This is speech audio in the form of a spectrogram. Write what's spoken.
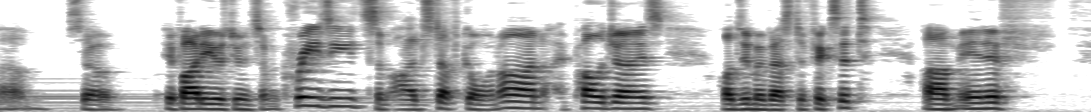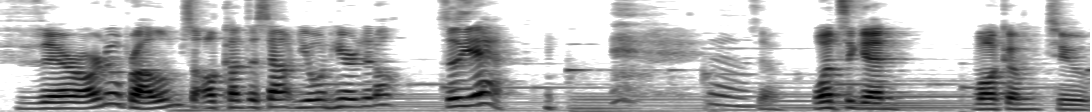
Um, so if audio is doing something crazy, some odd stuff going on, I apologize. I'll do my best to fix it. Um, and if there are no problems, I'll cut this out and you won't hear it at all. So yeah. So once again, welcome to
